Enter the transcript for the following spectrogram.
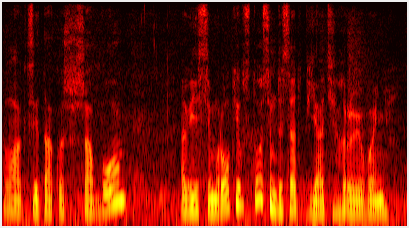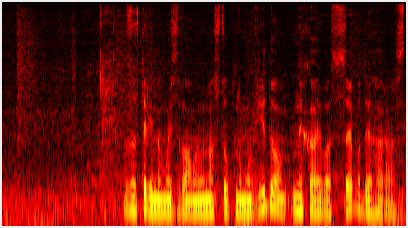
В акції також Шабо, 8 років 175 гривень. Зустрінемось з вами у наступному відео. Нехай у вас все буде гаразд.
